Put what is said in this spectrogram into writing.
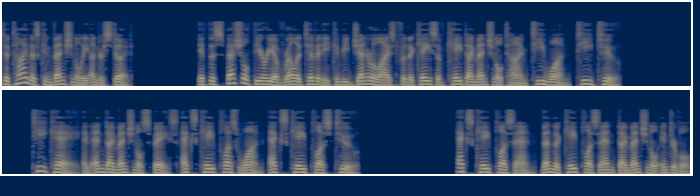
to time as conventionally understood. If the special theory of relativity can be generalized for the case of k-dimensional time T1, T2, Tk and n-dimensional space xk plus 1, xk plus 2, xk plus n, then the k plus n dimensional interval,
